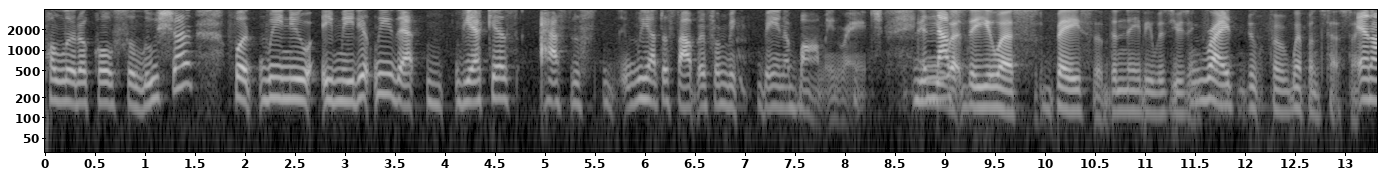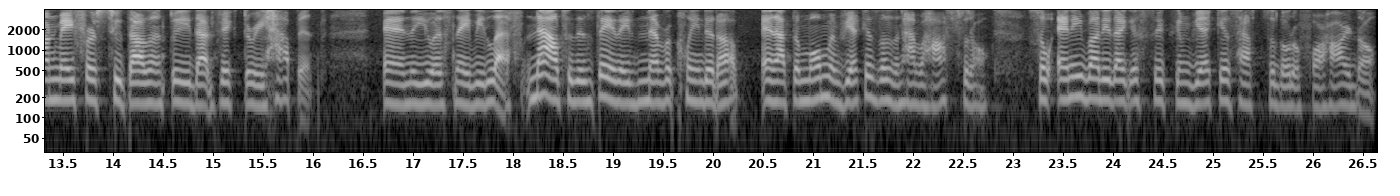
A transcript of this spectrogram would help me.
political solution, but we knew immediately that Vieques has to, we have to stop it from be, being a bombing range. The, and U- the U.S. base that the Navy was using for, right. for weapons testing. And on May 1st, 2003, that victory happened and the U.S. Navy left. Now, to this day, they've never cleaned it up. And at the moment, Vieques doesn't have a hospital. So anybody that gets sick in Vieques have to go to Fajardo.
